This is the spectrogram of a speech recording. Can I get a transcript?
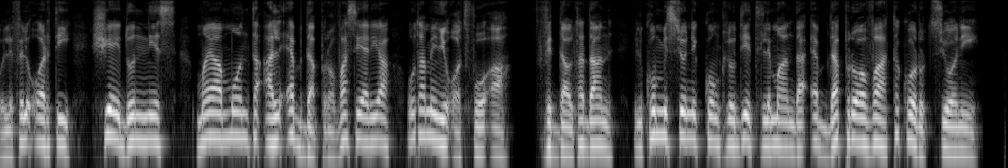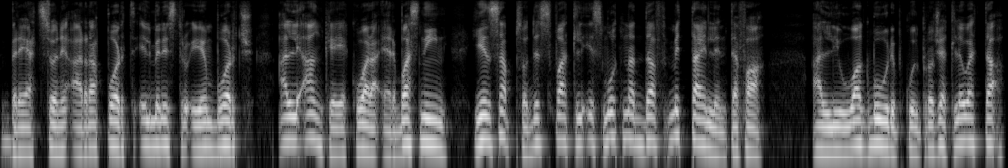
u li fil-Qorti xi jgħidu n-nies ma jammonta għal ebda prova serja u ta' min joqgħod fuqha. Fid-dawl ta' dan, il-Kummissjoni kkonkludiet li m'għandha ebda prova ta' korruzzjoni. B'reazzjoni għar-rapport, il-Ministru Ian Borg qal li anke jekk wara erba' snin, jinsab sodisfatt li ismu tnaddaf mit-tajn li ntefa'. Qal li huwa kburi b'kull proġett li wettaq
